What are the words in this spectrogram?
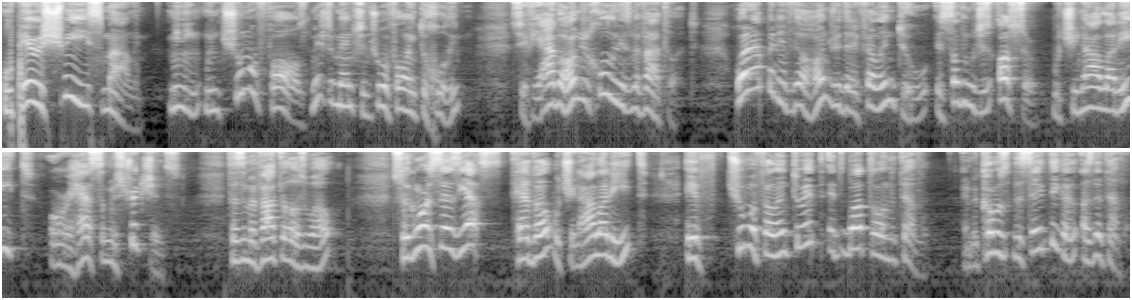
Uperish Shvis Malim. Meaning, when Truma falls, the Mishnah mentioned Truma falling to Chulin, so if you have a hundred Chulin, is Mevatalit. What happened if the hundred that it fell into is something which is usr, which you're not allowed to eat, or has some restrictions? Does it mevatel as well? So the Gemara says yes, tevel, which you're not allowed to eat. If truma fell into it, it's batal on the tevel, and becomes the same thing as, the tevel.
